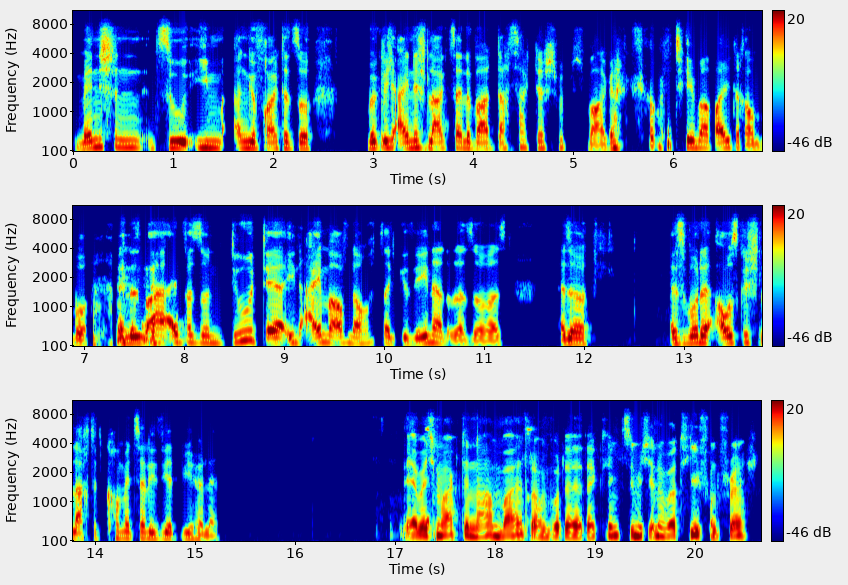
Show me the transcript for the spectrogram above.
Menschen zu ihm angefragt hat, so, wirklich eine Schlagzeile war, das sagt der Schwibschwager zum Thema Waldrambo. Und es war einfach so ein Dude, der ihn einmal auf einer Hochzeit gesehen hat oder sowas. Also, es wurde ausgeschlachtet, kommerzialisiert wie Hölle. Ja, aber ich mag den Namen Waldrambo, der, der klingt ziemlich innovativ und fresh.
